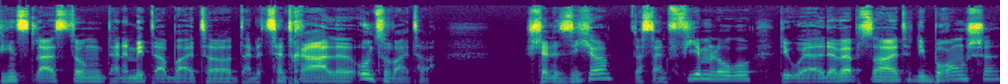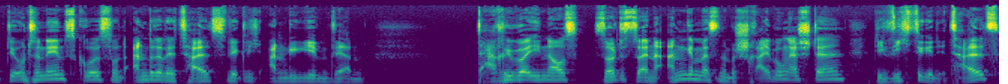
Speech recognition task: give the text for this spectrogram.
Dienstleistungen, deine Mitarbeiter, deine Zentrale und so weiter. Stelle sicher, dass dein Firmenlogo, die URL der Website, die Branche, die Unternehmensgröße und andere Details wirklich angegeben werden. Darüber hinaus solltest du eine angemessene Beschreibung erstellen, die wichtige Details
